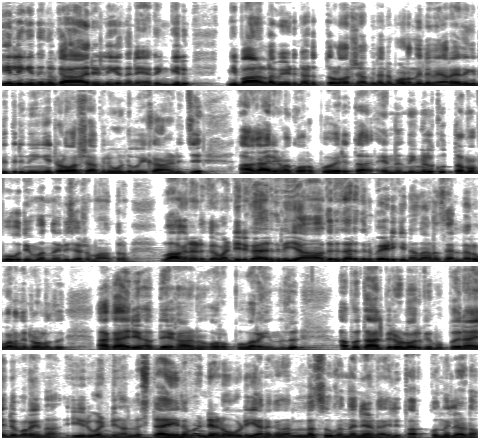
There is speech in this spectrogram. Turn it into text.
ഇല്ലെങ്കിൽ നിങ്ങൾക്ക് ആരും ഇല്ലെങ്കിൽ തന്നെ ഏതെങ്കിലും ഇപ്പോൾ ആളുടെ വീടിന്റെ അടുത്തുള്ള വർഷാപ്പിൽ തന്നെ പോകണമെന്നില്ല. വേറെ ഏതെങ്കിലും ഇത്തിരി നീങ്ങിയിട്ടുള്ള വർഷാപ്പിൽ കൊണ്ടുപോയി കാണിച്ച് ആ കാര്യങ്ങളൊക്കെ ഉറപ്പ് വരുത്തുക എന്ന് നിങ്ങൾക്ക് ഉത്തമ ബോധ്യം വന്നതിന് ശേഷം മാത്രം വാഹനം എടുക്കുക. വണ്ടിയുടെ കാര്യത്തിൽ യാതൊരു തരത്തിലും പേടിക്കേണ്ടതാണ് സെല്ലർ പറഞ്ഞിട്ടുള്ളത്. ആ കാര്യം അദ്ദേഹമാണ് ഉറപ്പ് പറയുന്നത്. അപ്പോൾ താല്പര്യമുള്ളവർക്ക് മുപ്പതിനായിരം രൂപ പറയുന്ന ഈ ഒരു വണ്ടി നല്ല സ്റ്റൈലും വണ്ടിയാണ്. ഓടിക്കാനൊക്കെ നല്ല സുഖം തന്നെയാണ്. അതിൽ തർക്കമൊന്നുമില്ല കേട്ടോ.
